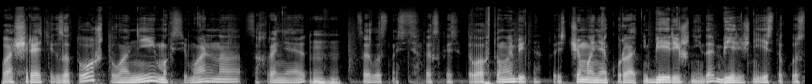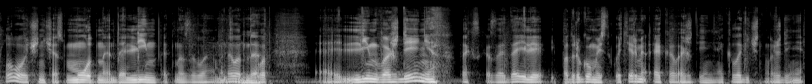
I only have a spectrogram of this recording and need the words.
поощрять их за то, что они максимально сохраняют Мгм. целостность, так сказать, этого автомобиля. То есть чем они аккуратнее, бережнее, да, бережнее. Есть такое слово очень сейчас модное, да, лин так называемый, да, вот, Да. вот э, лин вождения, так сказать, да, или по-другому есть такой термин эко-вождение, экологичное вождение.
